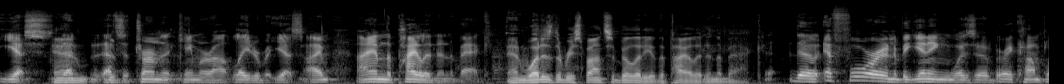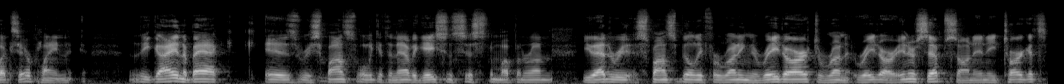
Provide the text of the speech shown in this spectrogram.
Yes, And that, that's a term that came out later, but yes, I'm I am the pilot in the back. And what is the responsibility of the pilot in the back? The F4 in the beginning was a very complex airplane. The guy in the back is responsible to get the navigation system up and run. You had the responsibility for running the radar, to run radar intercepts on any targets,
